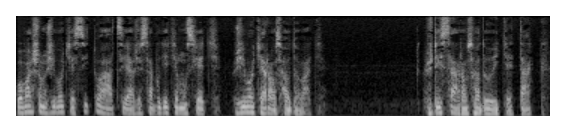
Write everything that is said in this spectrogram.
vo vašom živote situácia, že sa budete musieť v živote rozhodovať, vždy sa rozhodujte tak,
